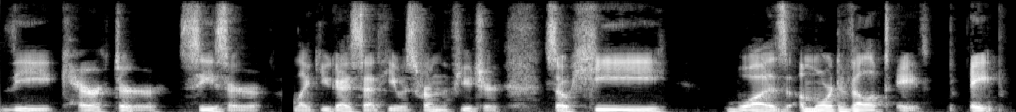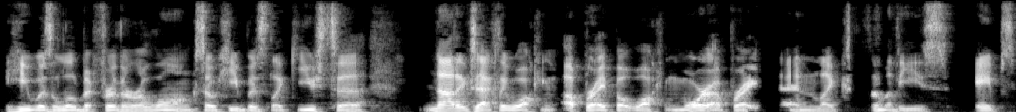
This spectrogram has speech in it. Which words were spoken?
the character caesar like you guys said he was from the future. So he was a more developed ape ape. He was a little bit further along so he was like used to not exactly walking upright, but walking more upright than like some of these apes.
